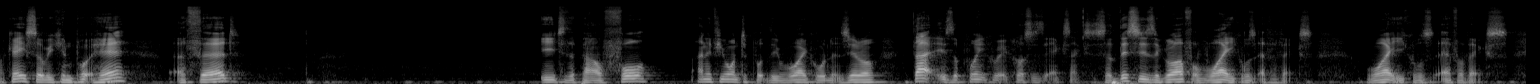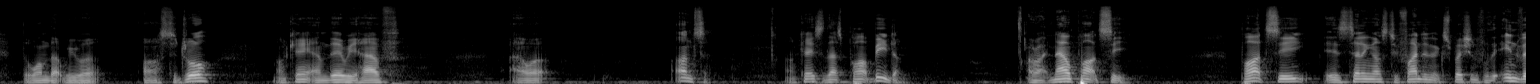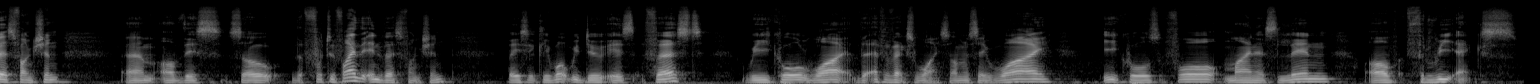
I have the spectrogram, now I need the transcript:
Okay, so we can put here a third e to the power of 4. And if you want to put the y coordinate 0, that is the point where it crosses the x-axis. So this is the graph of y equals f of x. y equals f of x the one that we were asked to draw. Okay, and there we have our answer. Okay, so that's part B done. All right, now part C. Part C is telling us to find an expression for the inverse function um, of this. So the, for, to find the inverse function, basically what we do is first we call y the f of x y. So I'm going to say y equals 4 minus ln of 3x.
